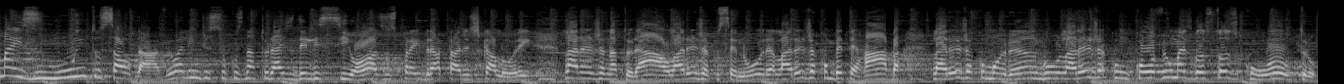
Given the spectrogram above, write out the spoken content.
mas muito saudável, além de sucos naturais deliciosos para hidratar neste calor, hein? Laranja natural, laranja com cenoura, laranja com beterraba, laranja com morango, laranja com couve, um mais gostoso que o outro.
